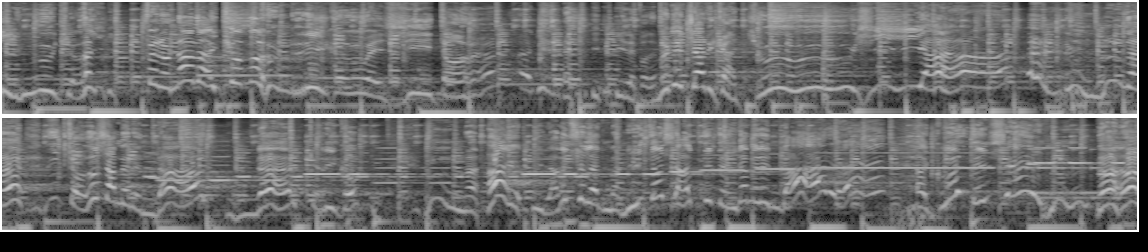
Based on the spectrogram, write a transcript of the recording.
Sí, mucho. Ay, pero nada como un rico huesito. ¿eh? Y, y le podemos echar eh, Todos a merendar. ¡Qué rico! ¡Ay! Y lávense las manitas antes de ir a merendar, ¿eh? ¡Acuérdense! Ah,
